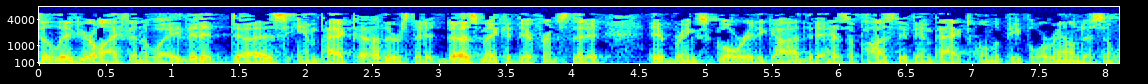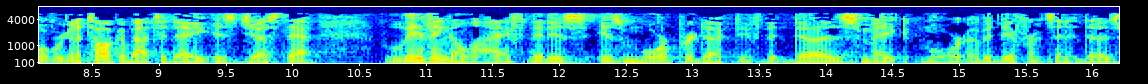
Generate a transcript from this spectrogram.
to live your life in a way that it does impact others, that it does make a difference, that it, it brings glory to God, that it has a positive impact on the people around us. And what we're going to talk about today is just that. Living a life that is, is more productive, that does make more of a difference, and it does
